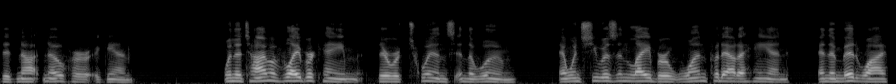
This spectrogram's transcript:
did not know her again. When the time of labor came, there were twins in the womb. And when she was in labor, one put out a hand, and the midwife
